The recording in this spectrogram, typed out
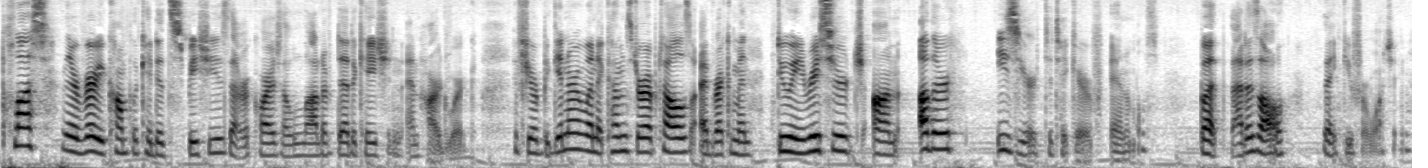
Plus, they're a very complicated species that requires a lot of dedication and hard work. If you're a beginner when it comes to reptiles, I'd recommend doing research on other, easier to take care of animals. But that is all. Thank you for watching.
